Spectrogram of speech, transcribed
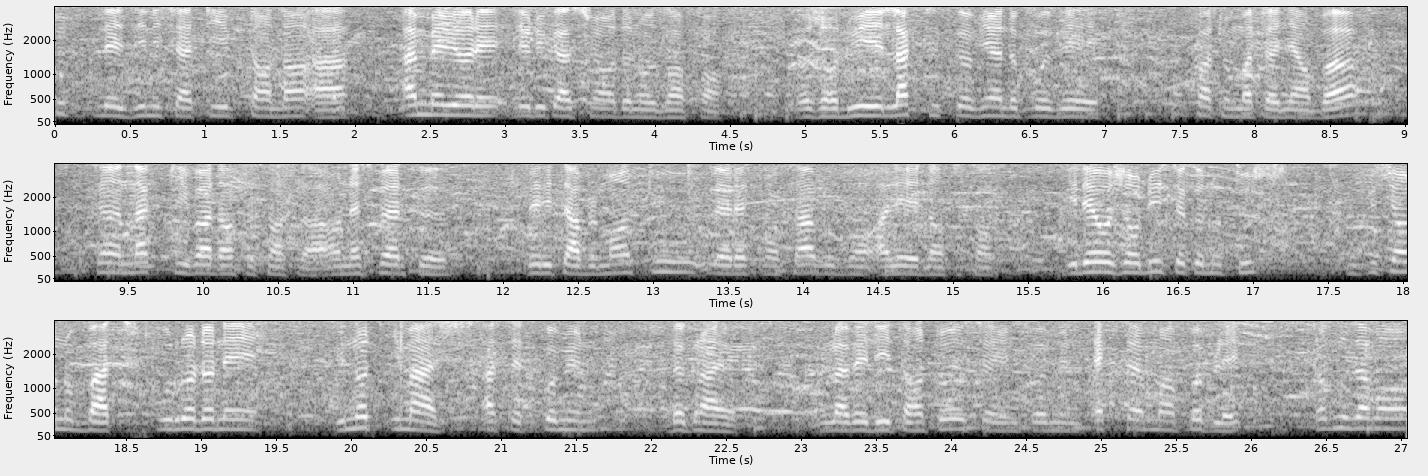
toutes les initiatives tendant à améliorer l'éducation de nos enfants. Aujourd'hui, l'acte que vient de poser Fatou Matanyamba, c'est un acte qui va dans ce sens-là. On espère que véritablement tous les responsables vont aller dans ce sens. L'idée aujourd'hui, c'est que nous tous, nous puissions nous battre pour redonner une autre image à cette commune de Grand. Vous l'avez dit tantôt, c'est une commune extrêmement peuplée. Donc nous avons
